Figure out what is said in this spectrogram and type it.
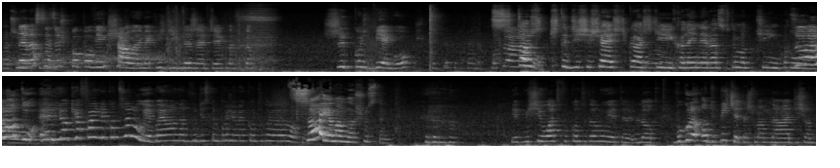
Znaczy, Teraz nie, sobie coś popowiększałem, jakieś dziwne rzeczy, jak na przykład szybkość biegu. Szybkość biegu to fajne. Konsola lotu. 146 kości, kolejny raz w tym odcinku. Konsola lotu! Ej, jak ja fajnie kontroluję, bo ja mam na 20 poziomie kontrolę lotu. Co? Ja mam na szóstym. Jak mi się łatwo kontroluje ten lot. W ogóle odbicie też mam na 10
